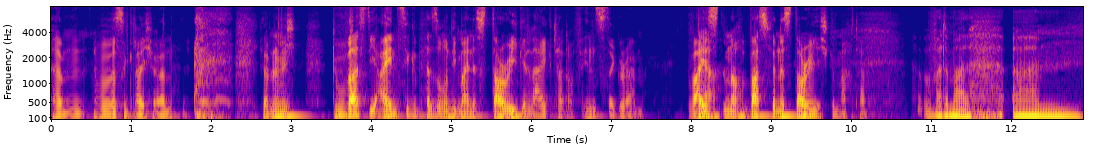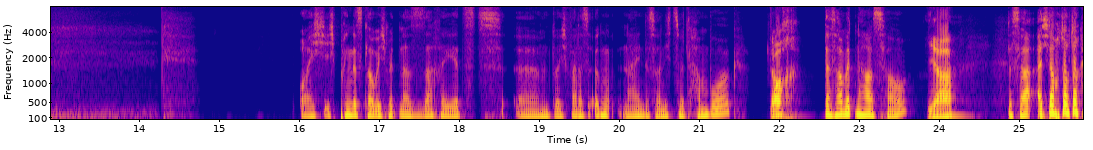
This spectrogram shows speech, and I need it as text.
Ähm, aber wirst du gleich hören. ich habe nämlich, du warst die einzige Person, die meine Story geliked hat auf Instagram. Weißt Ja. du noch, was für eine Story ich gemacht habe? Warte mal. Ähm. Oh, ich, ich bringe das, glaube ich, mit einer Sache jetzt ähm, durch. War das irgend. Nein, das war nichts mit Hamburg. Doch, Das war mit dem HSV. ja, Das war. Äh, Ich- doch, doch, doch.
